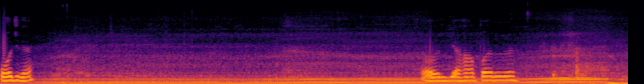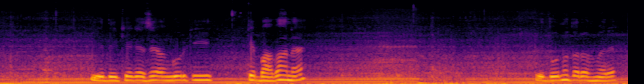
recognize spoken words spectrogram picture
पहुँच गए। और यहाँ पर ये देखिए कैसे अंगूर की के बागान है। ये दोनों तरफ़ मेरे।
